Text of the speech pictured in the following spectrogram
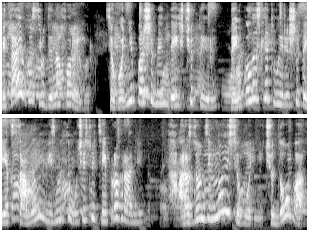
Вітаю вас, родина Forever. Сьогодні перший день де їх чотири. день, коли слід вирішити, як саме ви візьмете участь у цій програмі. А разом зі мною сьогодні чудова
